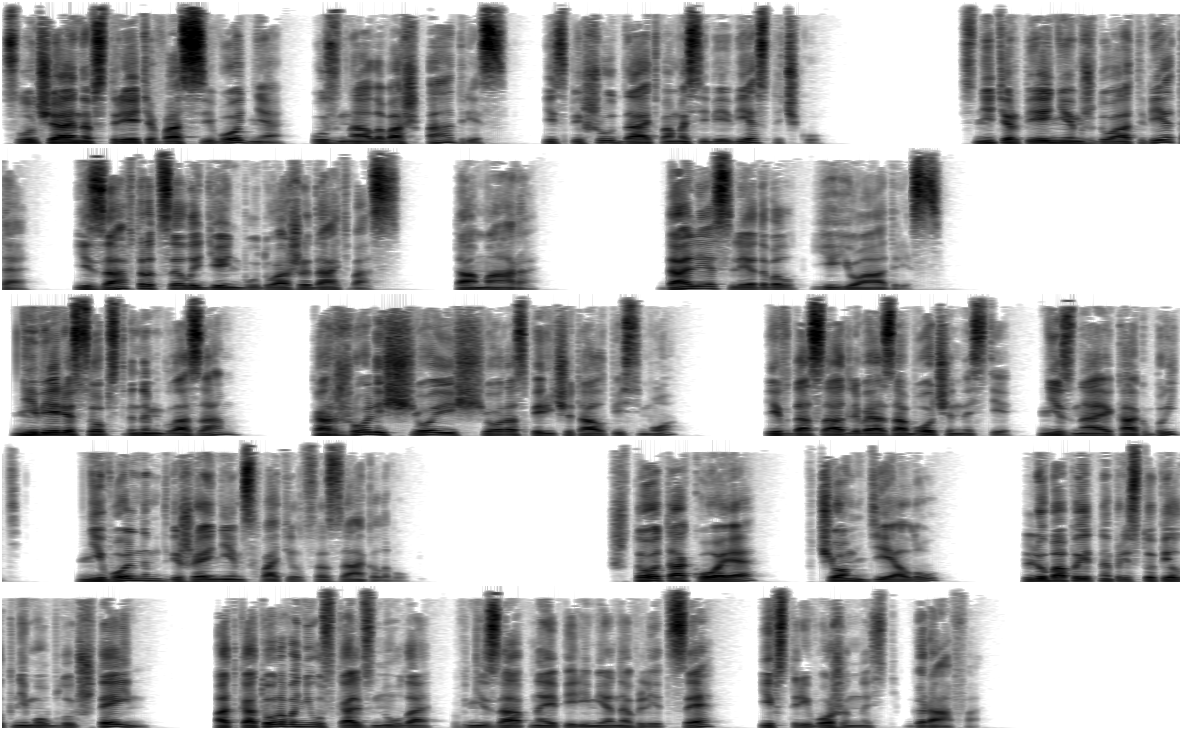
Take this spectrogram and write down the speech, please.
Случайно встретив вас сегодня, узнала ваш адрес и спешу дать вам о себе весточку. С нетерпением жду ответа и завтра целый день буду ожидать вас. Тамара. Далее следовал ее адрес. Не веря собственным глазам, Каржоль еще и еще раз перечитал письмо и в досадливой озабоченности, не зная, как быть, невольным движением схватился за голову. Что такое? В чем делу? Любопытно приступил к нему Блудштейн, от которого не ускользнула внезапная перемена в лице и встревоженность графа.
